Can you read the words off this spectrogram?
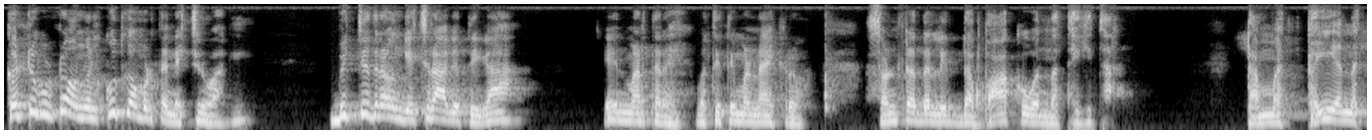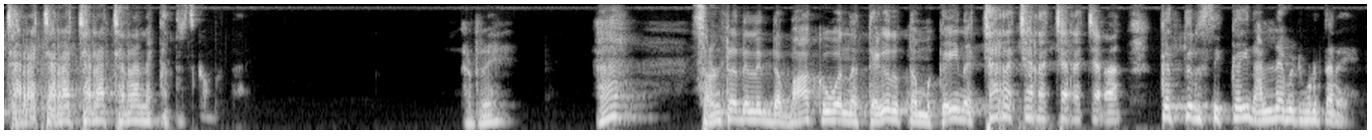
ಕಟ್ಟಿಬಿಟ್ಟು ಅವನಲ್ಲಿ ಕೂತ್ಕೊಂಡ್ಬಿಡ್ತಾನೆ ಎಚ್ಚರವಾಗಿ ಬಿಚ್ಚಿದ್ರೆ ಅವ್ನಿಗೆ ಎಚ್ಚರ ಆಗುತ್ತೆ ಈಗ. ಏನ್ ಮಾಡ್ತಾರೆ? ಮತ್ತಿ ತಿಮ್ಮಣ್ಣ ನಾಯಕರು, ಸೊಂಟದಲ್ಲಿದ್ದ ಬಾಕುವನ್ನ ತೆಗಿತಾರೆ. ತಮ್ಮ ಕೈಯನ್ನ ಚರ ಚರ ಚರ, ಚರನೆ ಕತ್ತರಿಸ್ಕೊಂಡ್ಬಿಡ್ತಾರೆ. ನೋಡ್ರಿ? ಹಾ? ಸೊಂಟದಲ್ಲಿದ್ದ ಬಾಕುವನ್ನು ತೆಗೆದು ತಮ್ಮ ಕೈನ ಚರ ಚರ ಚರ ಚರ ಕತ್ತರಿಸಿ ಕೈನ ಅಲ್ಲೇ ಬಿಟ್ಬಿಡ್ತಾರೆ.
